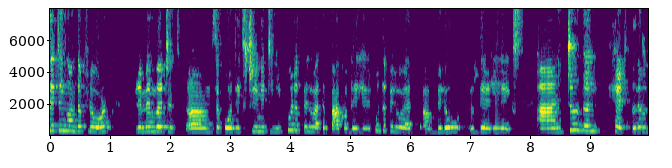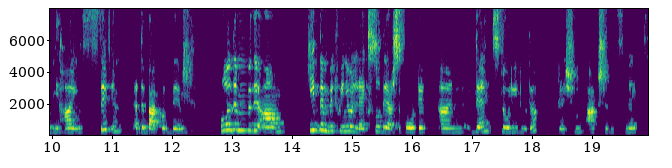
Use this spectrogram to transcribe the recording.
sitting on the floor, remember to um, support the extremity. Put a pillow at the back of their head. Put the pillow at, uh, below their legs and tilt the head a little behind. Sit in at the back of them. Hold them with your arm keep them between your legs so they are supported and then slowly do the brushing actions. Next.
